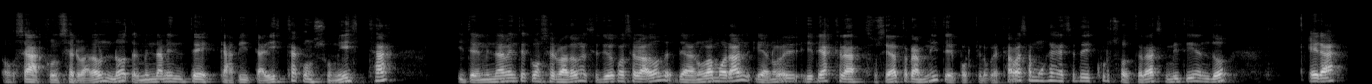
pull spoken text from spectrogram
o sea, conservador no, tremendamente capitalista, consumista, y tremendamente conservador en el sentido conservador de, la nueva moral y las nuevas ideas que la sociedad transmite, porque lo que estaba esa mujer en ese discurso transmitiendo era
